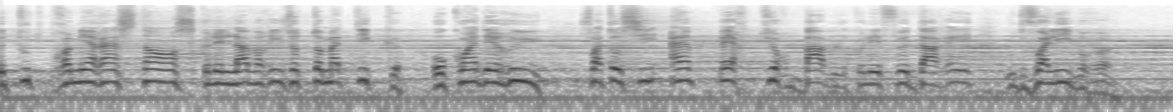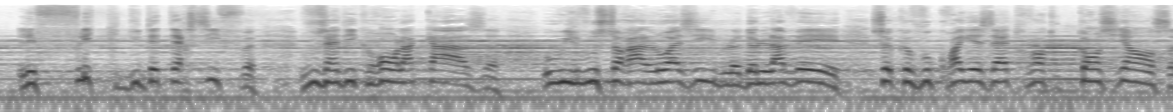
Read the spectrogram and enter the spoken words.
De toute première instance que les laveries automatiques au coin des rues soient aussi imperturbables que les feux d'arrêt ou de voie libre. Les flics du détersif vous indiqueront la case où il vous sera loisible de laver ce que vous croyez être votre conscience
